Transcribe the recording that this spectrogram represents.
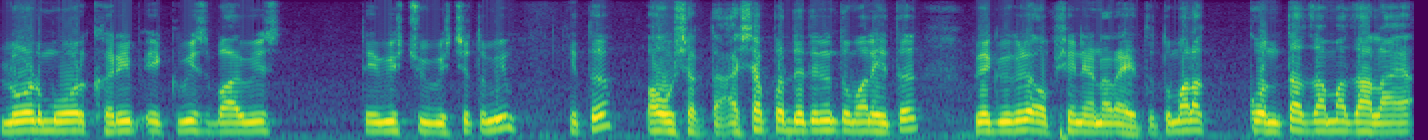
लोड मोर खरीप एकवीस बावीस तेवीस चोवीसचे तुम्ही इथं पाहू शकता. अशा पद्धतीने तुम्हाला इथं वेगवेगळे ऑप्शन येणार आहेत. तर तुम्हाला कोणता जमा झाला आहे-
